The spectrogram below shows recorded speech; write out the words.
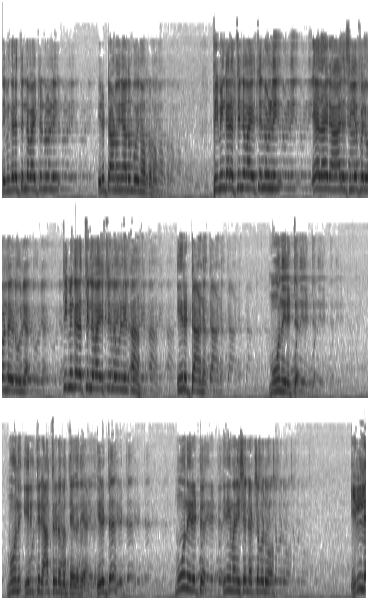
തിമിങ്കരത്തിന്റെ വയറ്റിന്റെ ഉള്ളിൽ ഇരുട്ടാണോ ഇനി അതും പോയി നോക്കണോ? തിമിങ്കരത്തിന്റെ വയറ്റിന്റെ ഉള്ളിൽ ഏതായാലും ആര് സി എഫ് കൊണ്ട് ഇടൂല. തിമിംഗലത്തിന്റെ വയസ്സിന്റെ ഉള്ളിൽ ആ ഇരുട്ടാണ്. മൂന്നിരുട്ട്. മൂന്ന് ഇരുട്ട് രാത്രിയുടെ പ്രത്യേകതയാണ്. ഇരുട്ട്? മൂന്നിരുട്ട്. ഇനി മനുഷ്യൻ രക്ഷപ്പെടുവോ? ഇല്ല.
